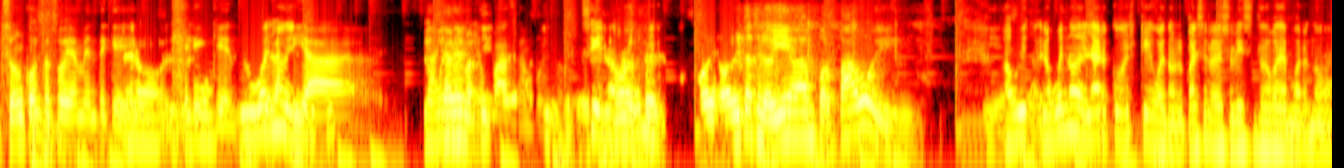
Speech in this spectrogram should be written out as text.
son cosas obviamente que, pero, que, lo, bueno de ya, lo bueno de Martín pasan. Pues, sí, no, ahorita se lo llevan por pavo y lo bueno del arco es que, bueno, me parece lo de Solís no va a demorar, no,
